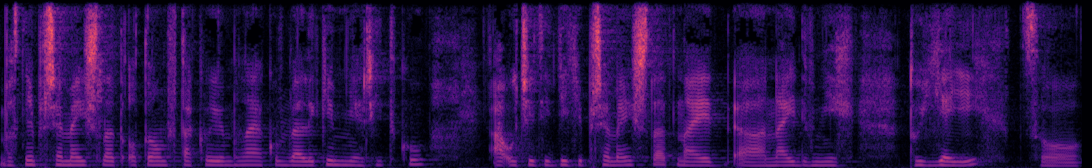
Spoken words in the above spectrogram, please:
vlastně přemýšlet o tom v takovémhle jako velikém měřítku a učit ty děti přemýšlet, najít, uh, najít v nich to jejich, co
